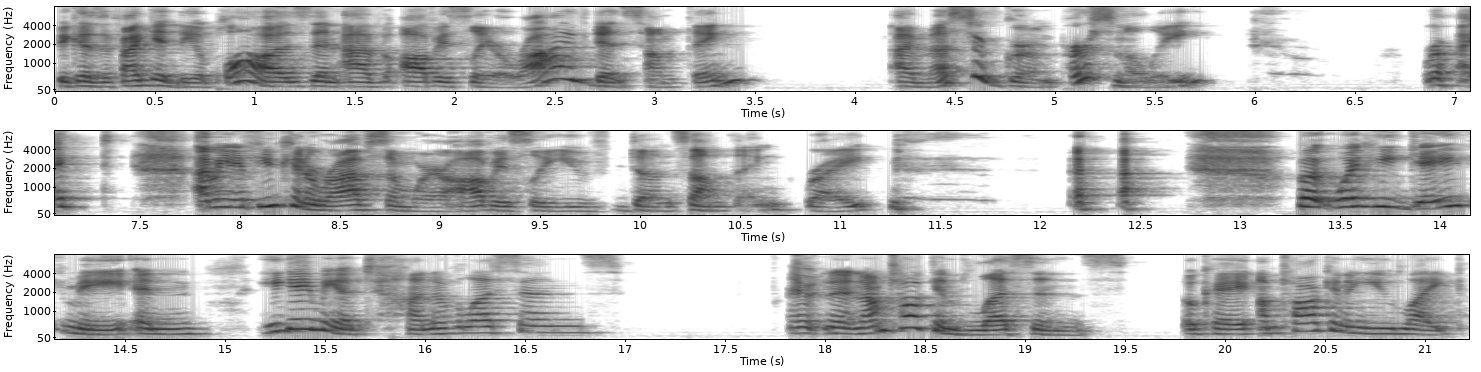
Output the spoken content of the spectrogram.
Because if I get the applause, then I've obviously arrived at something. I must have grown personally, right? I mean, if you can arrive somewhere, obviously you've done something, right? but what he gave me, and he gave me a ton of lessons, and, and I'm talking lessons, okay? I'm talking to you like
